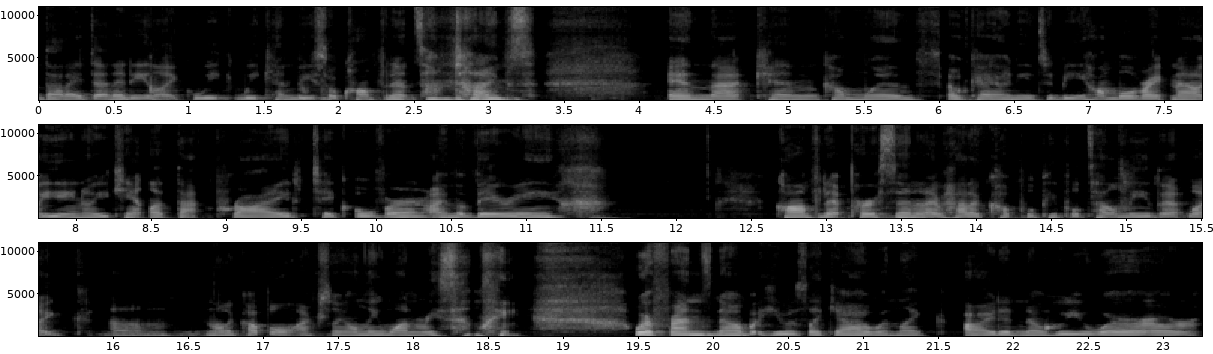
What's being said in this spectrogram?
that identity like we we can be so confident sometimes and that can come with okay i need to be humble right now you, you know you can't let that pride take over i'm a very confident person and i've had a couple people tell me that like um not a couple actually only one recently we're friends now but he was like yeah when like i didn't know who you were or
